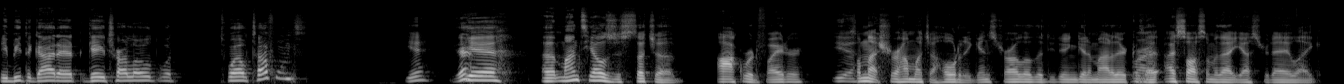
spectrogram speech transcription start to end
he beat the guy that gave Charlo what twelve tough ones. Yeah. Yeah. Yeah. Uh, Montiel is just such a awkward fighter. Yeah. So I'm not sure how much I hold it against Charlo that he didn't get him out of there because Right. I, I saw some of that yesterday. Like,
